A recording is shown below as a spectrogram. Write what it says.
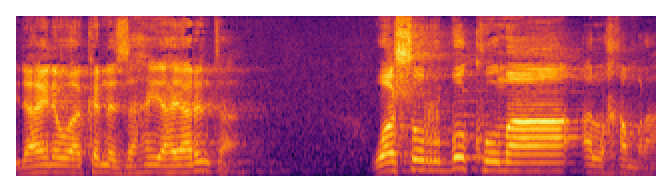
Ilaahayna waa ka nasahan yahay arrinta. Wa shurbukumaa alkhamra.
